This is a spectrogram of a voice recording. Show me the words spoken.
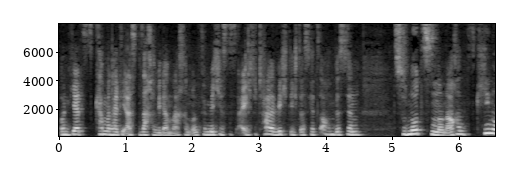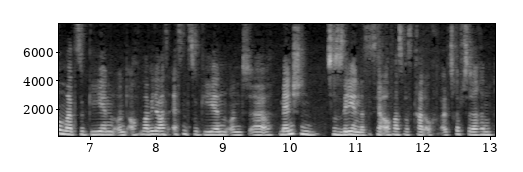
Und jetzt kann man halt die ersten Sachen wieder machen. Und für mich ist es eigentlich total wichtig, das jetzt auch ein bisschen zu nutzen und auch ins Kino mal zu gehen und auch mal wieder was essen zu gehen und äh, Menschen zu sehen. Das ist ja auch was, was gerade auch als Schriftstellerin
